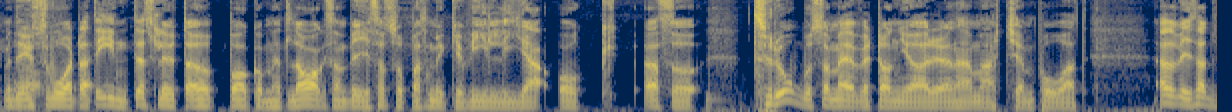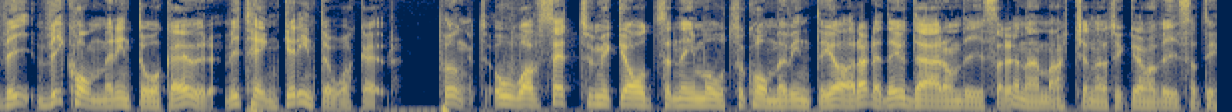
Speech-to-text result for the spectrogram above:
Men det är ju svårt att inte sluta upp bakom ett lag som visar så pass mycket vilja och alltså tro som Everton gör i den här matchen på att alltså visa att vi, vi kommer inte åka ur. Vi tänker inte åka ur. Punkt. Oavsett hur mycket oddsen är emot så kommer vi inte göra det. Det är ju där de visar den här matchen och jag tycker de har visat i,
